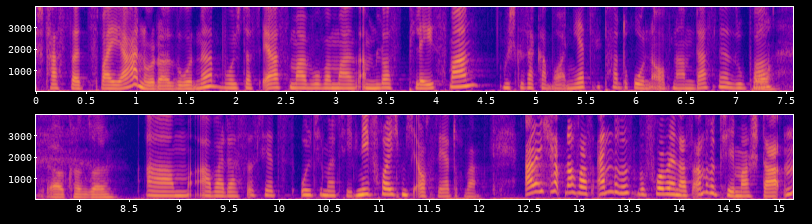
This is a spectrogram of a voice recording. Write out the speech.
fast seit zwei Jahren oder so, ne, wo ich das erste Mal, wo wir mal am Lost Place waren, wo ich gesagt habe, boah, jetzt ein paar Drohnenaufnahmen, das wäre super. Oh, ja, kann sein. Ähm, aber das ist jetzt ultimativ. Nee, freue ich mich auch sehr drüber. Aber ich habe noch was anderes, bevor wir in das andere Thema starten.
